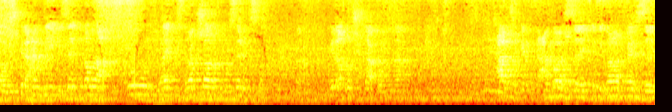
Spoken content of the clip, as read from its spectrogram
أو المشكلة عندي إزاي تطلع طول لايك ستراكشر في سيرفكس إيه الابروش بتاعكم؟ زي كده تعرفوها إزاي؟ تدي فيها إزاي؟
